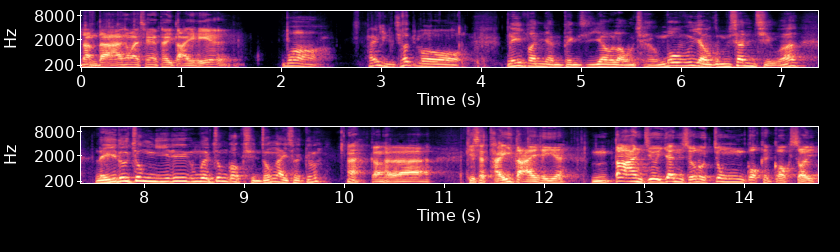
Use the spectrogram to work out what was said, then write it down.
得唔得啊？今日請你睇大戲啊！哇，睇唔出喎，你份人平時又留長毛又咁新潮啊！你都中意啲咁嘅中國傳統藝術嘅咩？啊，梗係啦。其實睇大戲啊，唔單止去欣賞到中國嘅國粹，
